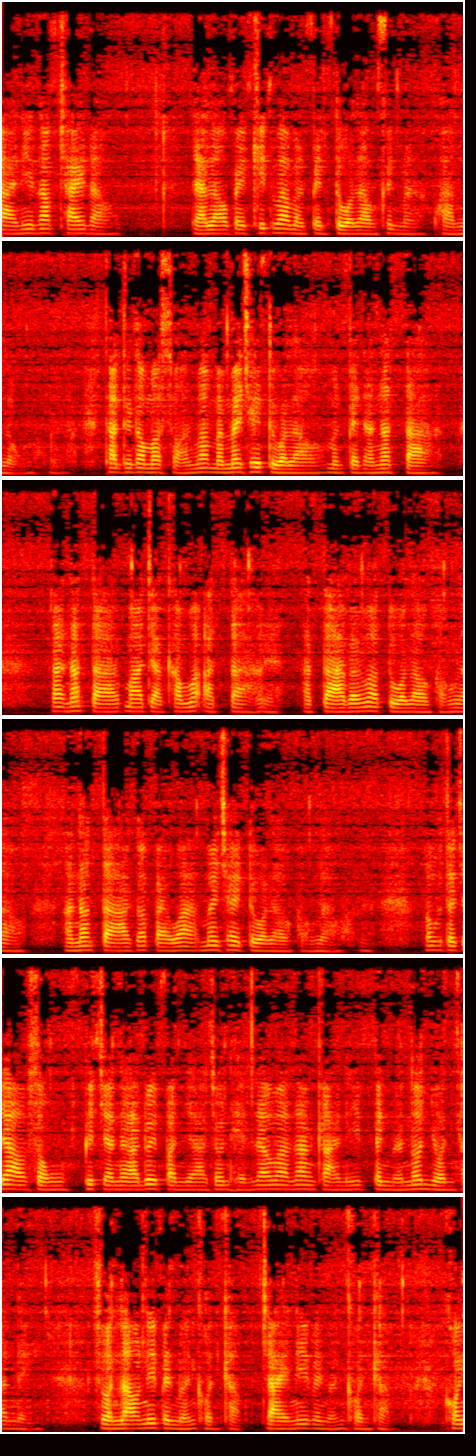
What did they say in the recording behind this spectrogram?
กายนี้รับใช้เรา แต่เราไปคิดว่ามันเป็นตัวเราขึ้นมาความหลงท่านถึงต้องมาสอนว่ามันไม่ใช่ตัวเรา มันเป็นอนัตตา อนัตตามาจากคำว่าอัตตาอัตตาแปลว่าตัวเราของเรา อนัตตาก็แปลว่าไม่ใช่ตัวเราของเรา พระพุทธเจ้าทรงพิจารณาด้วยปัญญาจนเห็นแล้วว่าร่างกายนี้เป็นเหมือนรถยนต์คันหนึ่ง ส่วนเรานี่เป็นเหมือนคนขับ ใจนี่เป็นเหมือนคนขับ คน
